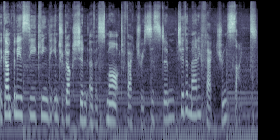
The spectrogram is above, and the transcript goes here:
The company is seeking the introduction of a smart factory system to the manufacturing site.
